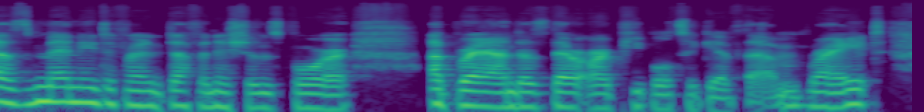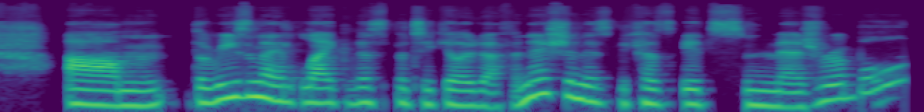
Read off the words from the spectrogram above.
as many different definitions for a brand as there are people to give them, right? Um, the reason I like this particular definition is because it's measurable.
